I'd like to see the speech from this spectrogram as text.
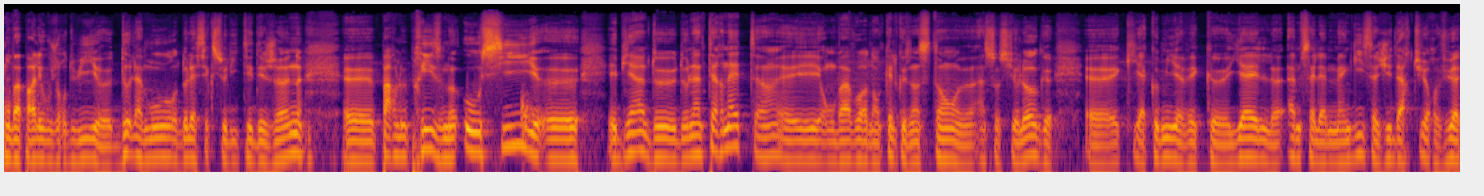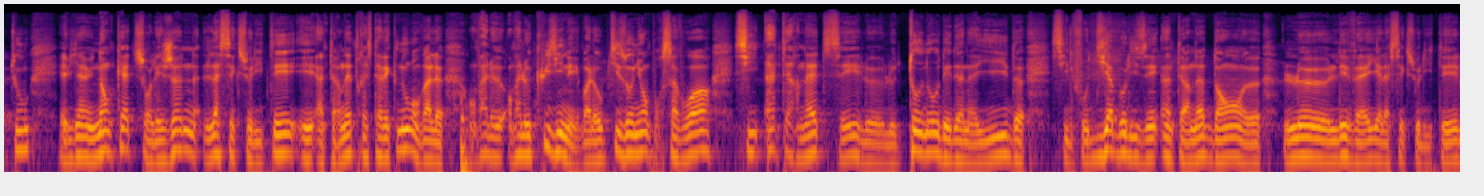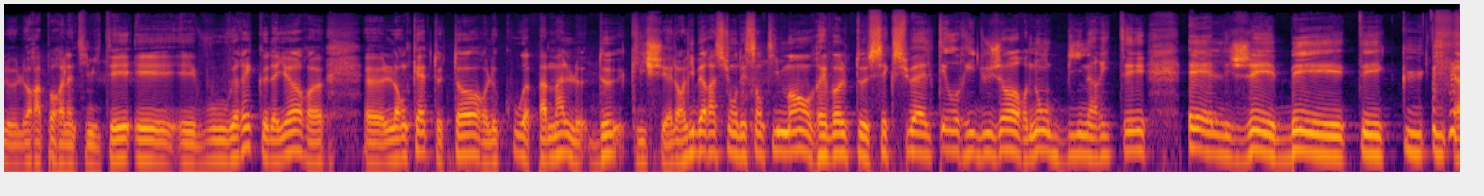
On va parler aujourd'hui euh, de l'amour, de la sexualité des jeunes, euh, par le prisme aussi euh, eh bien de, de l'Internet. hein. et on va avoir dans quelques instants euh, un sociologue euh, qui a commis avec euh, Yael Amsalem Mengui, il s'agit d'Arthur Vuatou, eh bien une enquête sur les jeunes, la sexualité et Internet. Reste avec nous, on va le, on va le, on va le cuisiner, voilà, aux petits oignons pour savoir si Internet c'est le, le tonneau des Danaïdes, s'il faut diaboliser Internet dans l'éveil à la sexualité, le, le rapport à Et, et vous verrez que d'ailleurs, euh, euh, l'enquête tord le coup à pas mal de clichés. Alors, libération des sentiments, révolte sexuelle, théorie du genre, non-binarité, LGBTQIA+,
